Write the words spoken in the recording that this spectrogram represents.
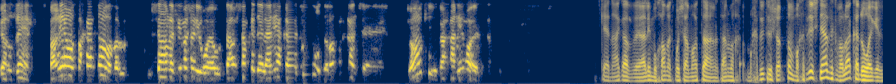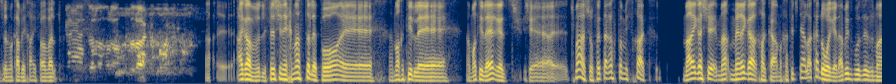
גרזן. בריה הוא שחקן טוב, אבל הוא שם, לפי מה שאני רואה, הוא שם- שם כדי להניע כדור, זה לא שחקן ש... לא, כאילו, ככה אני רואה את זה. כן, אגב, עלי מוחמד, כמו שאמרת, נתן מח- מחצית ראשונה, טוב, מחצית שנייה זה כבר לא היה כדורגל של מכבי חיפה, אבל... זה לא, לא, לא כדורגל. אגב, לפני שנכנסת לפה, אה, אמרתי ל... אמרתי לארז. ש- תשמע, השופט הרס את המשחק. מהרגע ש... מרגע ההרחקה, מחצית שנייה לא היה כדורגל, היה בזבוזי זמן.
